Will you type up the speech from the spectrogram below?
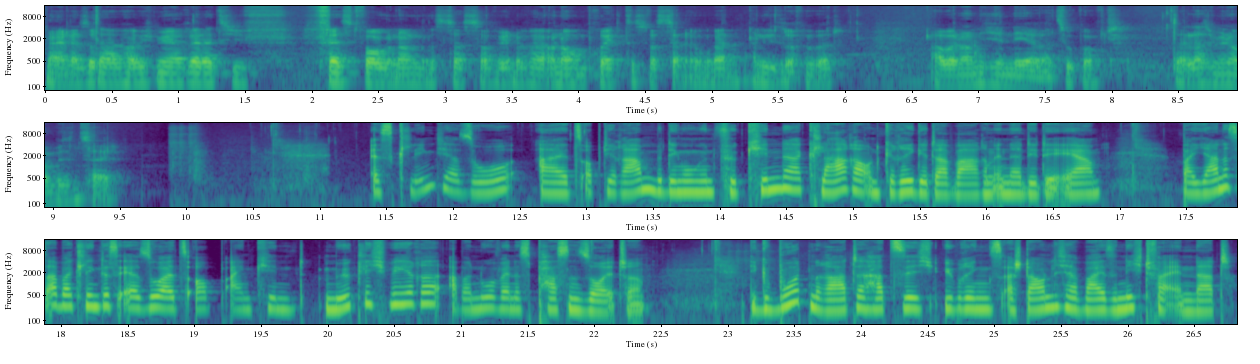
Nein, also da habe ich mir relativ fest vorgenommen, dass das auf jeden Fall auch noch ein Projekt ist, was dann irgendwann angegriffen wird. Aber noch nicht in näherer Zukunft. Da lasse ich mir noch ein bisschen Zeit. Es klingt ja so, als ob die Rahmenbedingungen für Kinder klarer und geregelter waren in der DDR. Bei Janis aber klingt es eher so, als ob ein Kind möglich wäre, aber nur wenn es passen sollte. Die Geburtenrate hat sich übrigens erstaunlicherweise nicht verändert.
